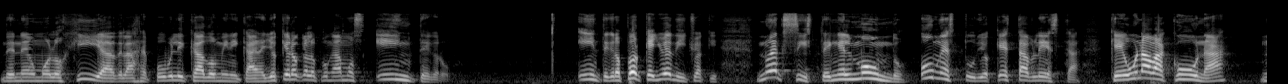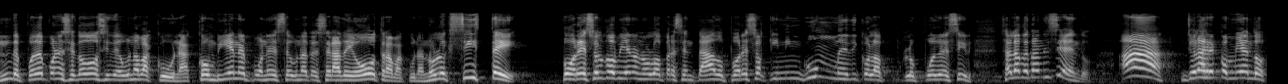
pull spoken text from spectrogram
de Neumología de la República Dominicana. Yo quiero que lo pongamos íntegro. Íntegro, porque yo he dicho aquí, no existe en el mundo un estudio que establezca que una vacuna, mm, después de ponerse dos dosis de una vacuna, conviene ponerse una tercera de otra vacuna. No lo existe. Por eso el gobierno no lo ha presentado, por eso aquí ningún médico lo puede decir. ¿Sabe lo que están diciendo? Ah, yo la recomiendo,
